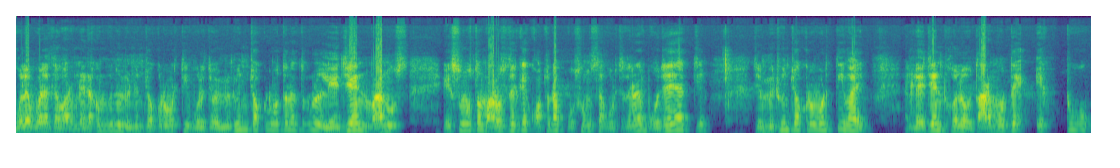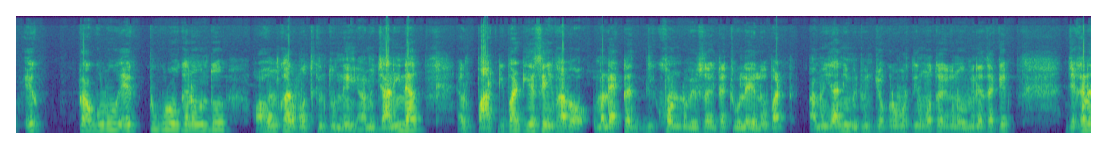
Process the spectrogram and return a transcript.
বলে বোঝাতে পারব না। এরকম কিন্তু মিঠুন চক্রবর্তী বলেছে। মিঠুন চক্রবর্তী কোনো লেজেন্ড মানুষ। এই সমস্ত মানুষদেরকে কতটা প্রশংসা করছে। তাহলে বোঝা যাচ্ছে যে মিঠুন চক্রবর্তী ভাই লেজেন্ড হলেও তার মধ্যে একটু একটুগুরু একটুকুরো কেন কিন্তু অহংকার বোধ কিন্তু নেই। আমি জানি না, এখন পার্টি পার্টি এসে এইভাবে মানে একটা দ্বিখণ্ড বিষয়টা চলে এলো বাট আমি জানি মিঠুন চক্রবর্তীর মতো একজন অভিনেতাকে যেখানে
